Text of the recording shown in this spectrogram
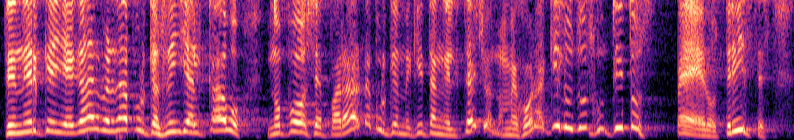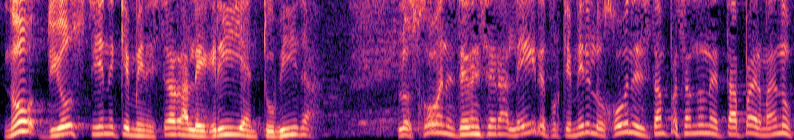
Tener que llegar, ¿verdad? Porque al fin y al cabo no puedo separarme porque me quitan el techo. No, mejor aquí los dos juntitos, pero tristes. No, Dios tiene que ministrar alegría en tu vida. Los jóvenes deben ser alegres porque mire, los jóvenes están pasando una etapa, hermano,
